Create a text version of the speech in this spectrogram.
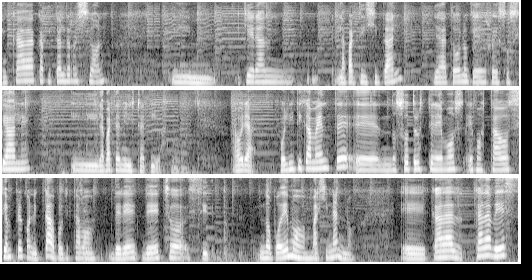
en cada capital de región y que eran la parte digital, ya todo lo que es redes sociales y la parte administrativa. Mm. Ahora, políticamente eh, nosotros tenemos, hemos estado siempre conectados, porque estamos, de, de hecho, si, no podemos marginarnos. Eh, cada, cada vez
